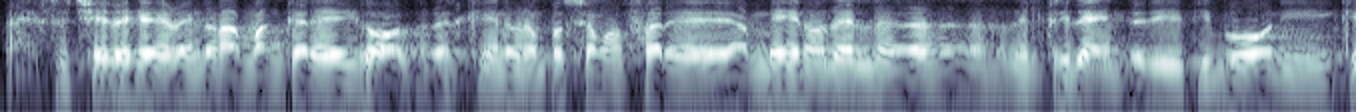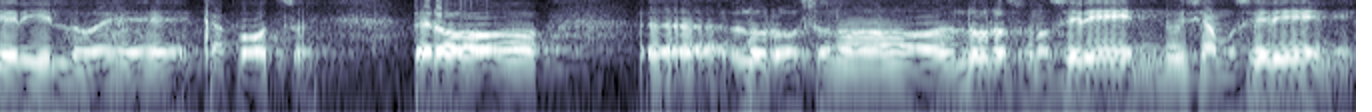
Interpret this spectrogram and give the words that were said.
Eh, succede che vengono a mancare i gol perché noi non possiamo fare a meno del, del tridente di Tiboni, Cherillo e Capozzoli, però eh, loro, sono, loro sono sereni, noi siamo sereni,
